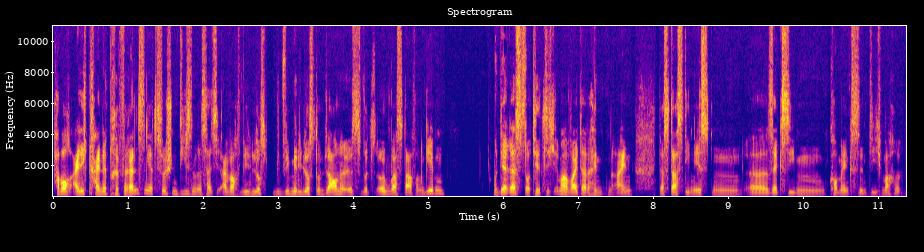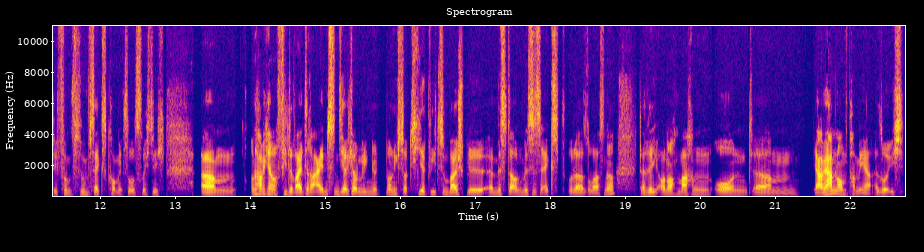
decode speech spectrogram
Habe auch eigentlich keine Präferenzen jetzt zwischen diesen. Das heißt, einfach wie, Lust, wie mir die Lust und Laune ist, wird es irgendwas davon geben. Und der Rest sortiert sich immer weiter da hinten ein, dass das die nächsten äh, sechs, sieben Comics sind, die ich mache. Die fünf, fünf, sechs Comics, so ist richtig. Ähm, und habe ich ja noch viele weitere Einzelne, die habe ich auch noch nicht, noch nicht, sortiert, wie zum Beispiel äh, Mr. und Mrs. X oder sowas. Ne? Das will ich auch noch machen. Und ähm, ja, wir haben noch ein paar mehr. Also ich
